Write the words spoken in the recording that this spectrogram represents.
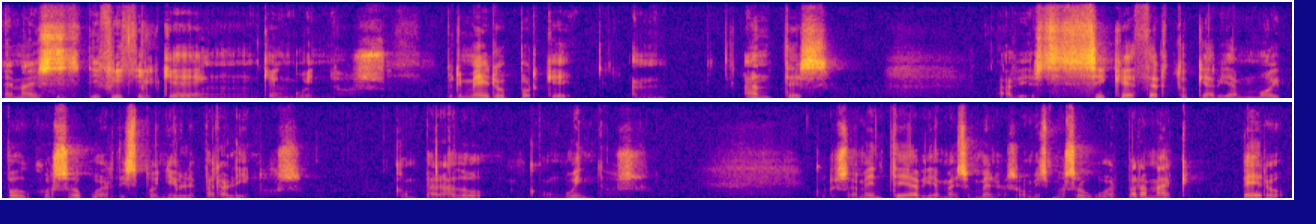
é máis difícil que en, que en Windows? Primeiro, porque antes sí que é certo que había moi pouco software disponible para Linux comparado con Windows. Curiosamente, había máis ou menos o mesmo software para Mac, pero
